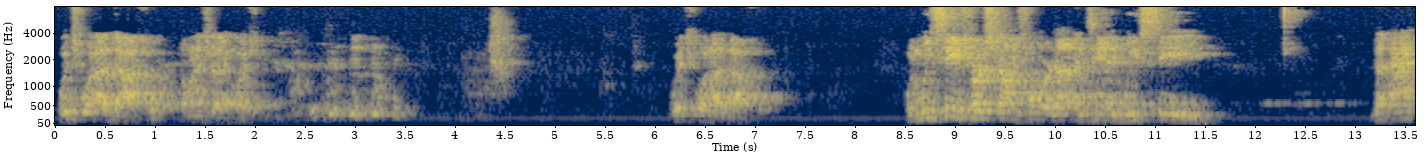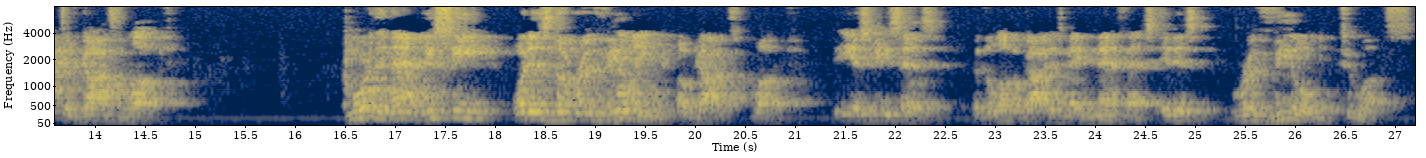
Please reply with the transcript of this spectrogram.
which would I die for? Don't answer that question. which would I die for? When we see 1 John 4, 9 and 10, we see the act of God's love. More than that, we see what is the revealing of God's love. The ESV says that the love of God is made manifest. It is revealed to us.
